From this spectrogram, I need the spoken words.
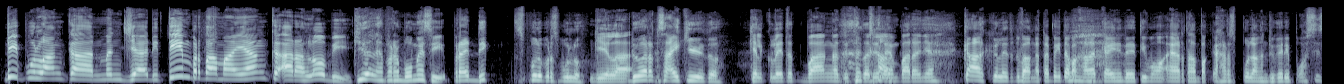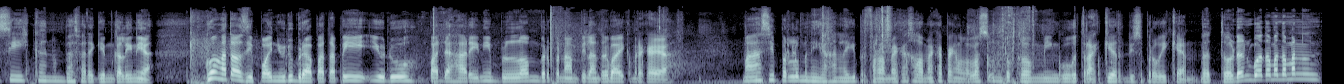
dipulangkan menjadi tim pertama yang ke arah lobby. Gila lemparan bomnya sih, predik 10 per 10. gila. 200 IQ itu. Calculated banget itu tadi lemparannya Calculated banget, tapi kita bakal lihat kali ini dari tim OR tampaknya harus pulang juga di posisi ke-16 pada game kali ini ya. Gua nggak tahu sih poin Yudu berapa, tapi Yudu pada hari ini belum berpenampilan terbaik mereka ya. Masih perlu meninggalkan lagi performa mereka kalau mereka pengen lolos untuk ke minggu terakhir di Super Weekend. Betul, dan buat teman-teman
